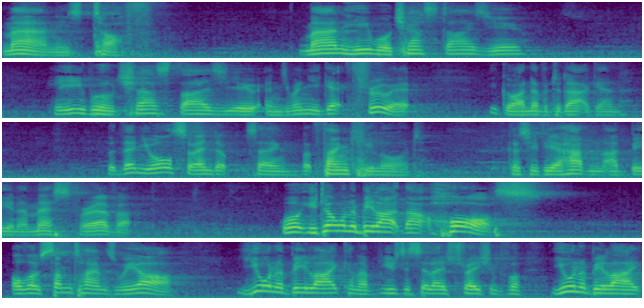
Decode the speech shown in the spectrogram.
Man, he's tough. Man, he will chastise you. He will chastise you. And when you get through it, you go, I never do that again. But then you also end up saying, But thank you, Lord. Because if you hadn't, I'd be in a mess forever. Well, you don't want to be like that horse although sometimes we are. You want to be like, and I've used this illustration before, you want to be like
